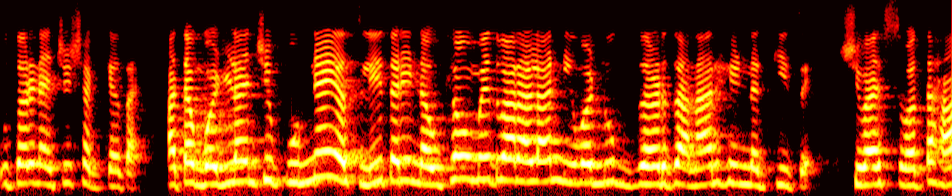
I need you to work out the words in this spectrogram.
उतरण्याची शक्यता आहे. आता वडिलांची पुण्याई असली तरी नवख्या उमेदवाराला निवडणूक जड जाणार हे नक्कीच आहे. शिवाय स्वतः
